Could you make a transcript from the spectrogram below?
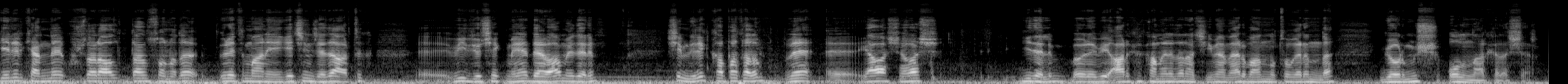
gelirken de kuşları aldıktan sonra da üretimhaneye geçince de artık e, video çekmeye devam ederim. Şimdilik kapatalım ve e, yavaş yavaş gidelim. Böyle bir arka kameradan açayım hem Erban'ın otogarını da görmüş olun arkadaşlar.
